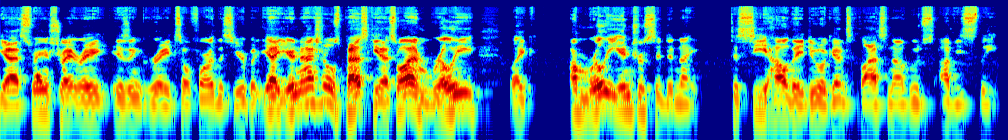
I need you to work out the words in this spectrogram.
Yeah, swing and strike rate isn't great so far this year, but yeah, your national's pesky. That's why I'm really like I'm really interested tonight to see how they do against Glasnow, who's obviously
